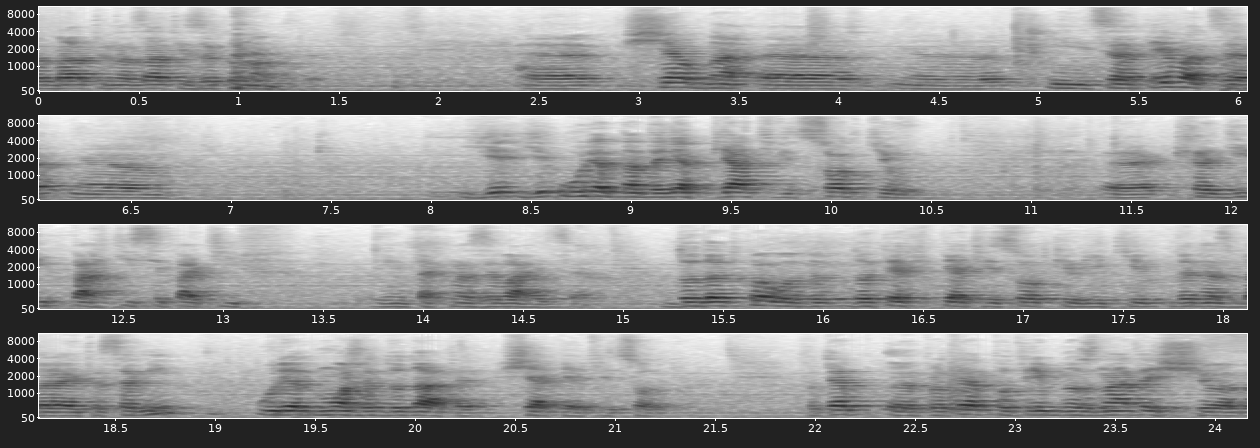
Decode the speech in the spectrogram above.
забрати назад і зекономити. Е, Ще одна е, е, ініціатива це е, є, є, уряд надає 5% е, кредит партисипатив, він так називається. Додатково до, до тих 5%, які ви назбираєте самі, уряд може додати ще 5%. Проте, е, проте потрібно знати, що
